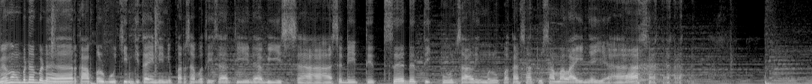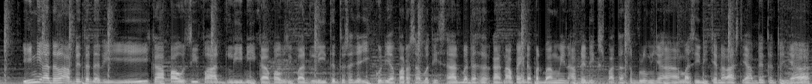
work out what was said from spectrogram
Memang benar-benar couple bucin kita ini nih para sahabat Isa tidak bisa sedetik sedetik pun saling melupakan satu sama lainnya ya Ini adalah update dari Kak Fadli nih. Kak Fadli tentu saja ikut ya para sahabat Isat Berdasarkan apa yang dapat Bang Min update di kesempatan sebelumnya. Masih di channel Asti Update tentunya.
